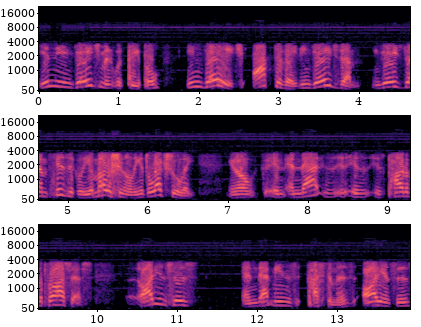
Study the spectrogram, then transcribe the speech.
in the engagement with people, engage, activate, engage them, engage them physically, emotionally, intellectually. You know, and, and that is, is is part of the process. Audiences, and that means customers, audiences,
